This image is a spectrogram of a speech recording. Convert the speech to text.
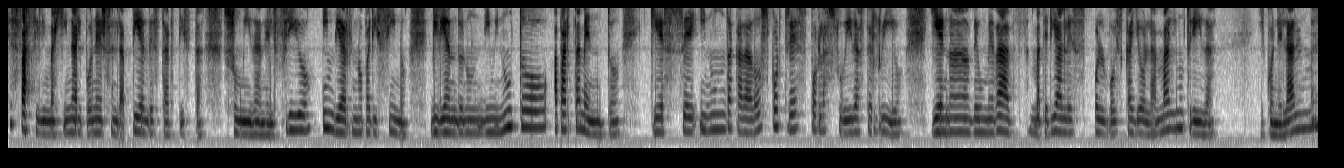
Es fácil imaginar y ponerse en la piel de esta artista, sumida en el frío invierno parisino, viviendo en un diminuto apartamento que se inunda cada dos por tres por las subidas del río, llena de humedad, materiales, polvo, escayola, malnutrida y con el alma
